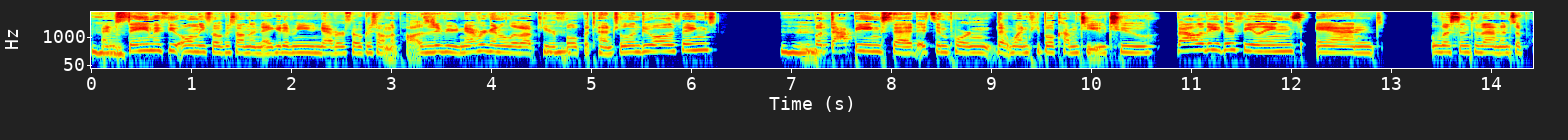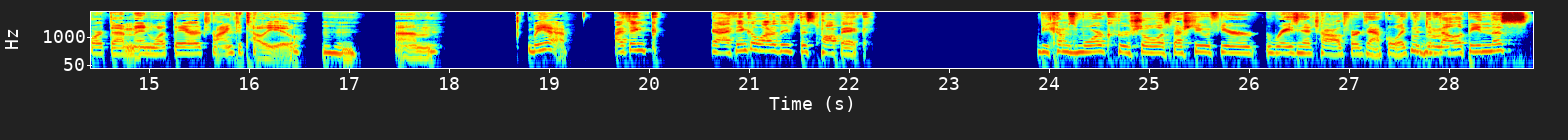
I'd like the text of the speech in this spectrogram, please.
And Mhm. same if you only focus on the negative and you never focus on the positive, you're never going to live up to your Mhm. full potential and do all the things. Mhm. But that being said, it's important that when people come to you to validate their feelings and listen to them and support them in what they are trying to tell you. Mhm. Um, but yeah, I think, yeah, I think a lot of these this topic becomes more crucial, especially if you're raising a child, for example. Like the Mhm. developing this,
